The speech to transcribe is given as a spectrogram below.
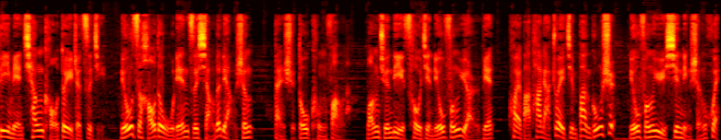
避免枪口对着自己。刘子豪的五莲子响了两声，但是都空放了。王群力凑近刘丰玉耳边：“快把他俩拽进办公室。”刘丰玉心领神会。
